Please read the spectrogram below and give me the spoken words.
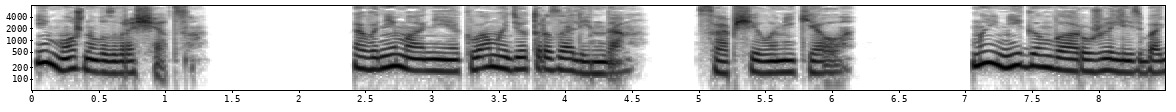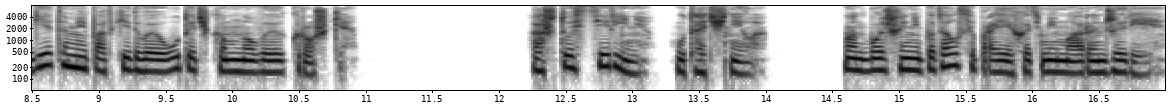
и можно возвращаться. «Внимание, к вам идет Розалинда», — сообщила Микелла. Мы мигом вооружились багетами, подкидывая уточкам новые крошки. «А что с Терине?» — уточнила. Он больше не пытался проехать мимо оранжереи.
